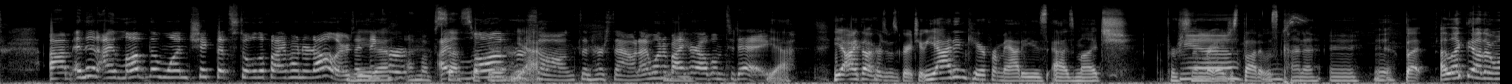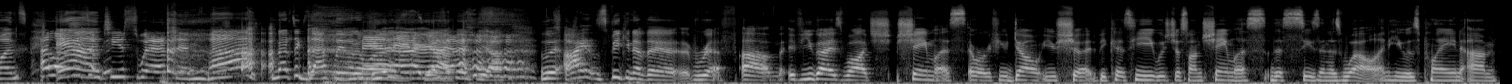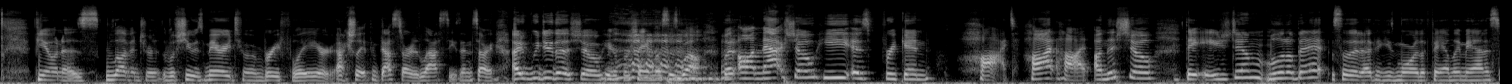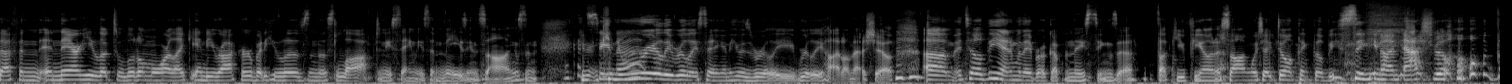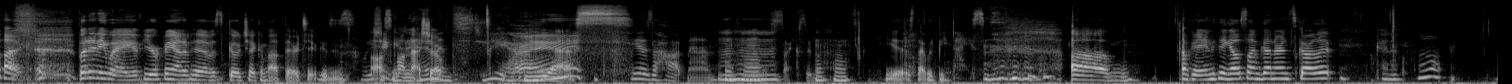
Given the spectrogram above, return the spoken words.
Um, and then I love the one chick that stole the five hundred dollars. I think her. I'm I obsessed with love her. her Yeah. songs and her sound. I want to buy her album today. Yeah. Yeah, I thought hers was great too. Yeah, I didn't care for Maddie's as much. For some reason, I just thought it was kind of, eh, eh. but I like the other ones. I love and some T Swift and Ah, that's exactly what it was. Yeah, yeah, yeah. But I speaking of the riff, um, if you guys watch Shameless, or if you don't, you should because he was just on Shameless this season as well, and he was playing um, Fiona's love interest. Well, she was married to him briefly, or actually, I think that started last season. Sorry, I, we do the show here for Shameless as well, but on that show, he is freaking hot, hot, hot. On this show, they aged him a little bit so that I think he's more of the family man and stuff. And, and there he looked a little more like indie rocker, but he lives in this loft and he's saying these amazing songs and can, can really, really sing. And he was really, really hot on that show. um, until the end when they broke up and they sings a "Fuck You Fiona" song, which I don't think they'll be singing on Nashville. but but anyway, if you're a fan of him, go check him out there too because he's we awesome on that show. in studio. Right? Yes. He is a hot man. Mm-hmm. Sexy. He is. That would be nice. um, okay. Anything else on Gunnar and Scarlett? Kind of. Oh,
